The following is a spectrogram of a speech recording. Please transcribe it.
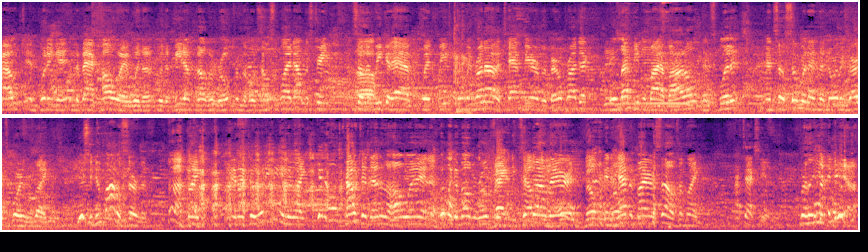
couch and putting it in the back hallway with a with a beat up velvet rope from the hotel supply down the street, so that we could have when we when we run out of tap beer of the Barrel Project, we'll let people buy a bottle and split it. And so someone in the Northern Guards Board was like, "You should do bottle service." like, and I said, "What do you mean?" They're like, "Get an old couch at the end of the hallway and then put like a velvet rope we sit down there and, and have it by ourselves." I'm like, "That's actually a brilliant idea."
